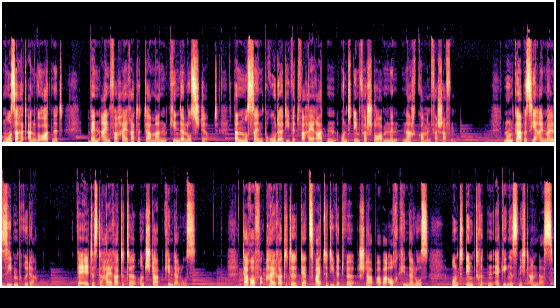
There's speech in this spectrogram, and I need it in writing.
Mose hat angeordnet, wenn ein verheirateter Mann kinderlos stirbt, dann muss sein Bruder die Witwe heiraten und dem Verstorbenen Nachkommen verschaffen. Nun gab es hier einmal sieben Brüder. Der älteste heiratete und starb kinderlos. Darauf heiratete der zweite die Witwe, starb aber auch kinderlos, und dem dritten erging es nicht anders.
